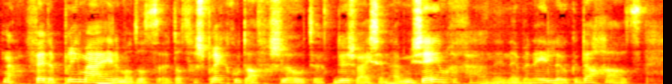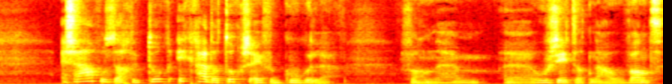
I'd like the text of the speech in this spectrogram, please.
Nou, verder prima, helemaal dat, eh, dat gesprek goed afgesloten. Dus wij zijn naar het museum gegaan en hebben een hele leuke dag gehad. En s'avonds dacht ik toch, ik ga dat toch eens even googlen. Van uh, hoe zit dat nou? Want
